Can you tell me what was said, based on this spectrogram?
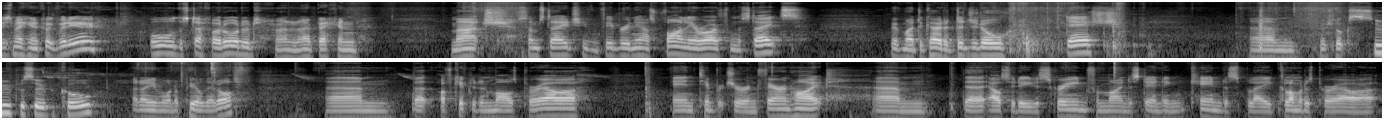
just making a quick video. All the stuff I'd ordered, I don't know, back in March, some stage, even February now, has finally arrived from the States. With my Dakota Digital dash, um, which looks super, super cool. I don't even want to peel that off. Um, but I've kept it in miles per hour and temperature in Fahrenheit. Um, the LCD screen, from my understanding, can display kilometers per hour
